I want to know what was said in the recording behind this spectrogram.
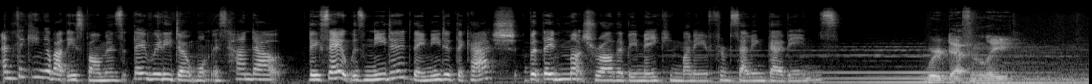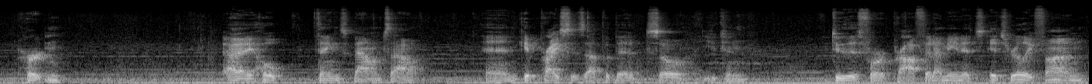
And thinking about these farmers, they really don't want this handout. They say it was needed, they needed the cash, but they'd much rather be making money from selling their beans. We're definitely hurting. I hope things balance out and get prices up a bit so you can do this for a profit. I mean, it's it's really fun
